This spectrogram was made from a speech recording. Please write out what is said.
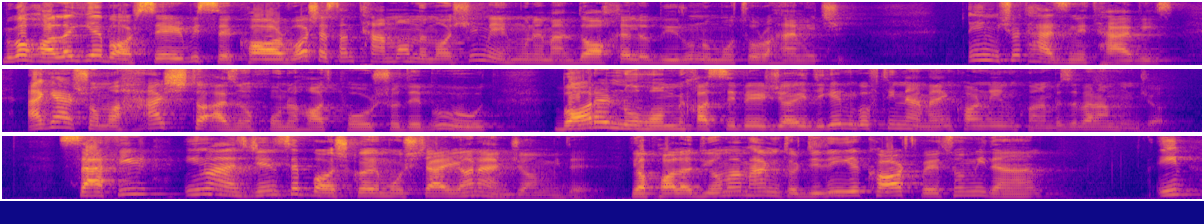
می‌گفت حالا یه بار سرویس کارواش اصلا تمام ماشین مهمون من داخل و بیرون و موتور و همه چی. این می‌شد هزینه تعویض. اگر شما هشت تا از اون خونه هات پر شده بود بار نهم می‌خواستی بری جای دیگه می‌گفتی نه من این کار نمی‌کنم بذار برم اونجا. سفیر اینو از جنس باشگاه مشتریان انجام میده. یا پالادیوم هم همینطور. دیدین یه کارت بهتون میدن این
